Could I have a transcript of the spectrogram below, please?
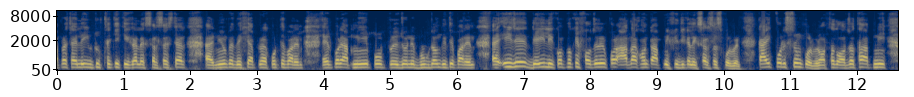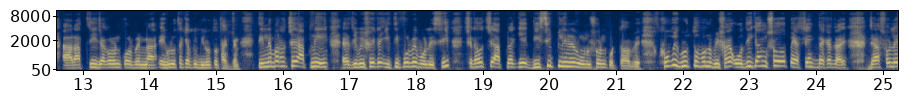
আপনারা চাইলে ইউটিউব থেকে কেগাল এক্সারসাইজটার নিয়মটা দেখে আপনারা করতে পারেন। এরপরে আপনি প্রয়োজনে বুক ডাউন দিতে পারেন। এই যে ডেইলি কমপক্ষে ফজরের পর আধা ঘণ্টা আপনি ফিজিক্যাল এক্সারসাইজ করবেন। কায়িক পরিশ্রম করবেন, অর্থাৎ অযথা আপনি রাত্রি জাগরণ করবেন না, এগুলো থেকে আপনি বিরত থাকবেন। তিন নম্বর হচ্ছে আপনি যে বিষয়টা ইতিপূর্বে বলেছি, সেটা হচ্ছে আপনাকে ডিসিপ্লিনের অনুসরণ করতে হবে। খুবই গুরুত্বপূর্ণ বিষয়। অধিকাংশ পেশেন্ট দেখা যায় যে আসলে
